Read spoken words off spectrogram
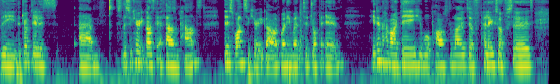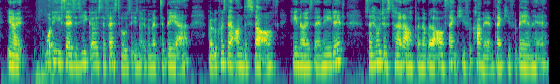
the the drug dealers, um, so the security guards get a thousand pounds. This one security guard, when he went to drop it in, he didn't have ID. He walked past loads of police officers. You know, what he says is he goes to festivals that he's not even meant to be at, but because they're understaffed, he knows they're needed. So he'll just turn up and they'll be like, "Oh, thank you for coming. Thank you for being here."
